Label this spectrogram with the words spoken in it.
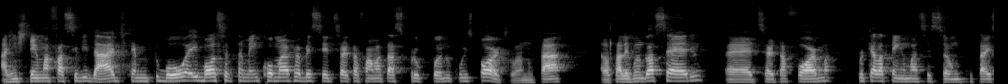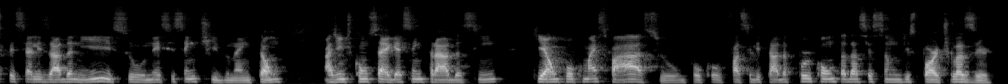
a gente tem uma facilidade que é muito boa e mostra também como a FABC, de certa forma, está se preocupando com o esporte. Ela não está, ela está levando a sério, é, de certa forma, porque ela tem uma sessão que está especializada nisso, nesse sentido, né? Então, a gente consegue essa entrada, assim, que é um pouco mais fácil, um pouco facilitada por conta da sessão de esporte e lazer.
